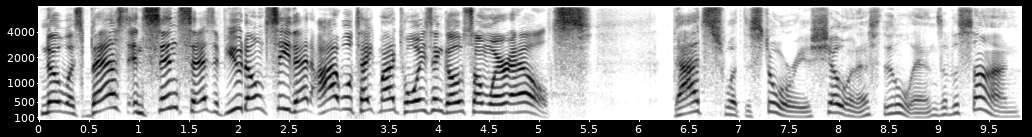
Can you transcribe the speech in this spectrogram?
know what's best. And sin says, if you don't see that, I will take my toys and go somewhere else. That's what the story is showing us through the lens of the Son.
